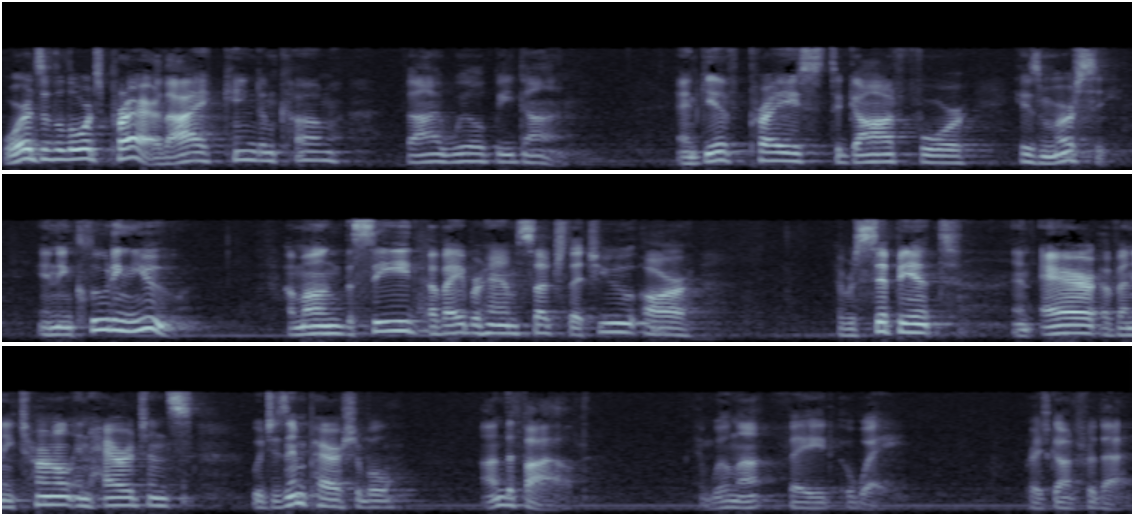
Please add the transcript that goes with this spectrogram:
words of the Lord's Prayer Thy kingdom come, thy will be done and give praise to God for his mercy in including you among the seed of Abraham, such that you are a recipient, an heir of an eternal inheritance which is imperishable, undefiled, and will not fade away. Praise God for that.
